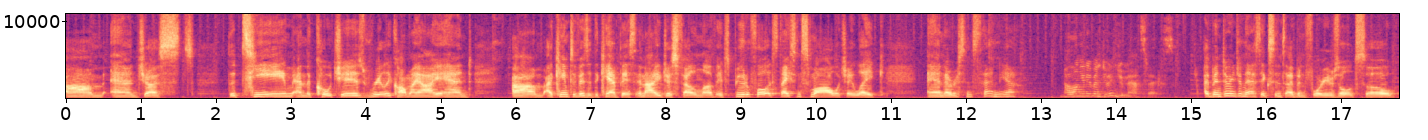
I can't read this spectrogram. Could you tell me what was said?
um, and just the team and the coaches really caught my eye. And um, I came to visit the campus, and I just fell in love. It's beautiful. It's nice and small, which I like. And ever since then, yeah, How long have you been doing gymnastics? I've been doing gymnastics since I've been four years old. So,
